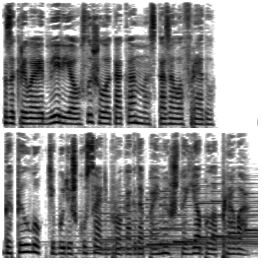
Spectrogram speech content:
Закрывая дверь, я услышала, как Анна сказала Фреду. «Да ты локти будешь кусать, бро, когда поймешь, что я была права».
